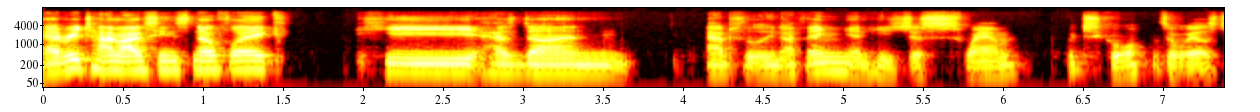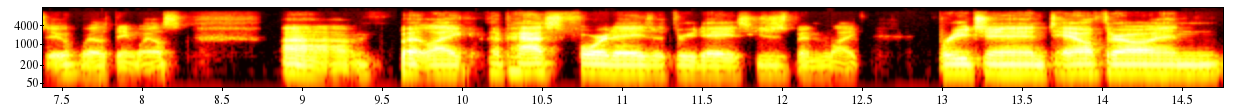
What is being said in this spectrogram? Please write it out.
every time I've seen Snowflake, he has done absolutely nothing and he's just swam, which is cool. That's what whales do, whales being whales. Um, but like the past four days or three days, he's just been like breaching, tail throwing,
